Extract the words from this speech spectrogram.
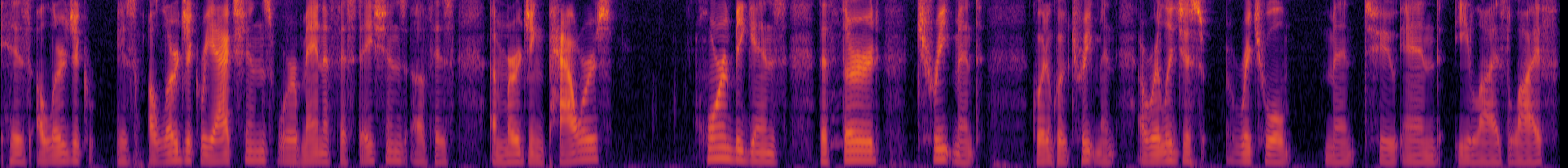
his allergic his allergic reactions were manifestations of his emerging powers. Horn begins the third treatment, quote unquote treatment, a religious ritual meant to end Eli's life.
